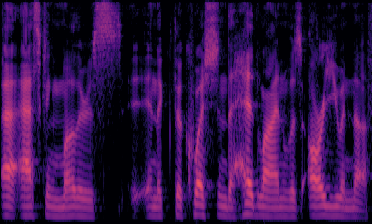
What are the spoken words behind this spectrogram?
uh, asking mothers, and the, the question, the headline was, Are you enough?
